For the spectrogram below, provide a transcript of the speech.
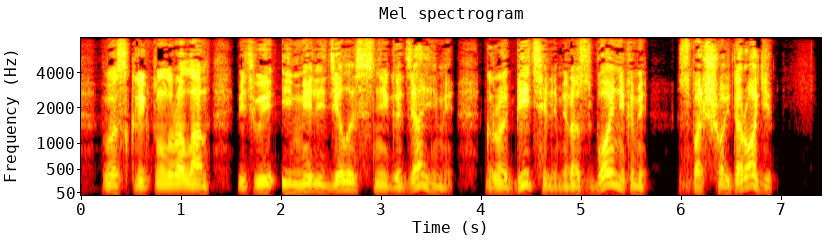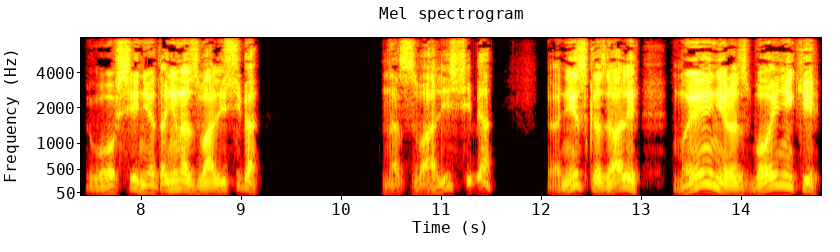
— воскликнул Ролан, — ведь вы имели дело с негодяями, грабителями, разбойниками с большой дороги. Вовсе нет, они назвали себя. Назвали себя? Они сказали, мы не разбойники,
